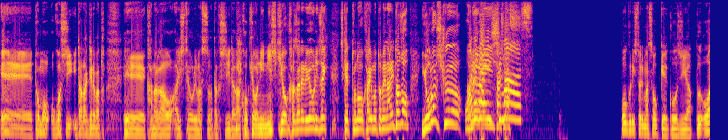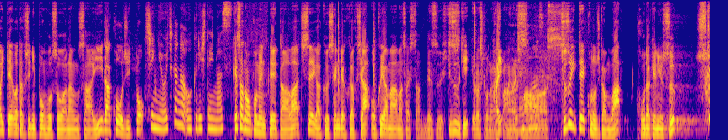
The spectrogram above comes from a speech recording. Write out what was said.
えー、ともお越しいただければと、えー、神奈川を愛しております私だが故郷に錦を飾れるようにぜひ、チケットのお買い求め何卒よろしくおお願願いしいいたします。お送りしております OK 工事アップ。お相手、私日本放送アナウンサー飯田浩二と、新業一華がお送りしています。今朝のコメンテーターは地政学戦略学者奥山正史さんです。引き続きよろしくお願いします。お願いします。続いてこの時間は、ここだけニュース、スク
